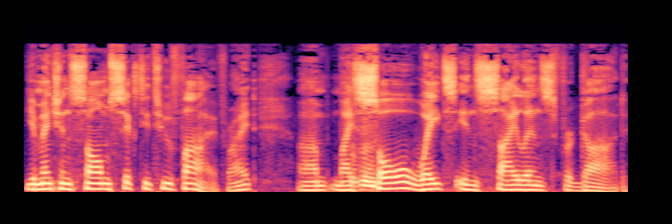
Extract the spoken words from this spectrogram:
you mentioned Psalm sixty-two five, right? Um, My mm-hmm. soul waits in silence for God.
